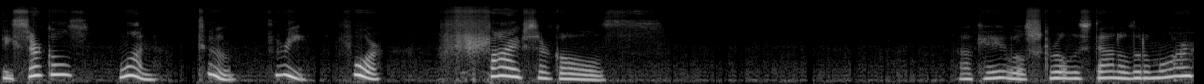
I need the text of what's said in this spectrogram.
These circles? One, two, three, four, five circles. Okay, we'll scroll this down a little more.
